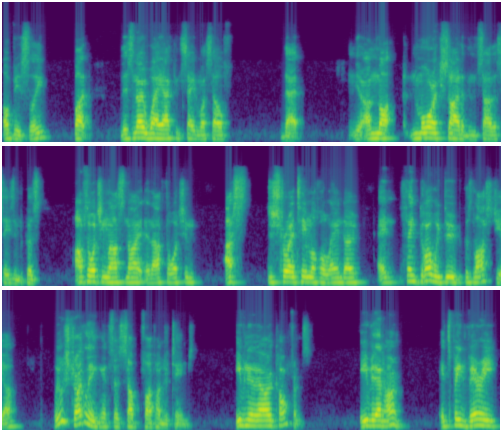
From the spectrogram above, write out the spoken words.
obviously, but there's no way I can say to myself that you know I'm not more excited than the start of the season because after watching last night and after watching us destroy a team like Orlando, and thank God we do because last year we were struggling against those sub 500 teams, even in our own conference, even at home. It's been very,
